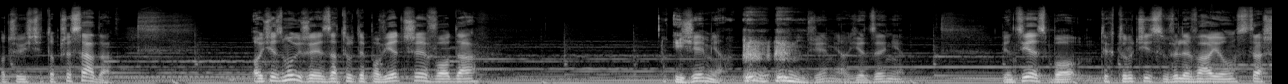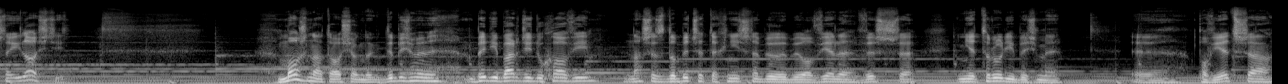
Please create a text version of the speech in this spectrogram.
oczywiście to przesada. Ojciec mówi, że jest zatrute powietrze, woda i ziemia. ziemia, jedzenie. Więc jest, bo tych trucizn wylewają straszne ilości. Można to osiągnąć. Gdybyśmy byli bardziej duchowi, nasze zdobycze techniczne byłyby o wiele wyższe nie trulibyśmy e, powietrza.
